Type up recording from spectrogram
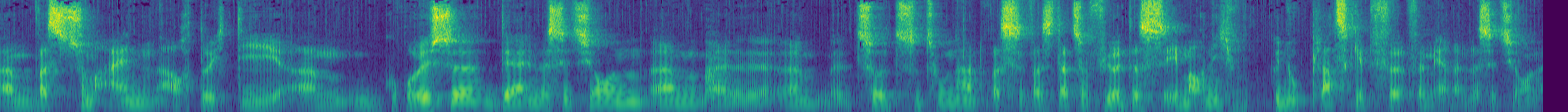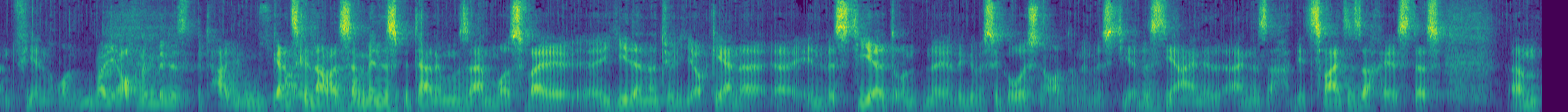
ähm, was zum einen auch durch die ähm, Größe der Investitionen ähm, äh, äh, zu, zu tun hat, was, was dazu führt, dass es eben auch nicht genug Platz gibt für, für mehrere Investitionen in vielen Runden. Weil die auch eine Mindestbeteiligung Ganz genau, weil es eine Mindestbeteiligung sein muss, weil äh, jeder natürlich auch gerne äh, investiert und eine, eine gewisse Größenordnung investiert investieren. Das ist die eine, eine Sache. Die zweite Sache ist, dass ähm,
